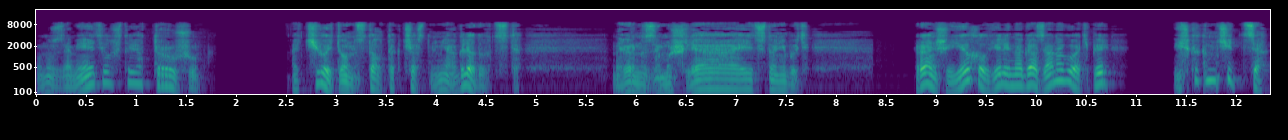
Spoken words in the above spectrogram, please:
Он уж заметил, что я трушу. Отчего это он стал так часто на меня оглядываться-то? Наверное, замышляет что-нибудь. Раньше ехал, еле нога за ногу, а теперь... Видишь, как мчится.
